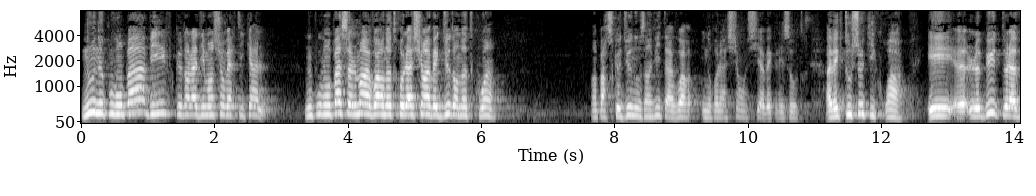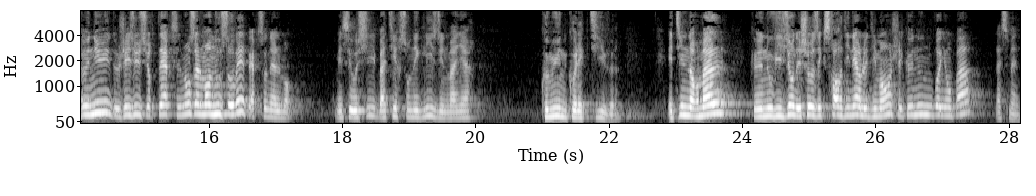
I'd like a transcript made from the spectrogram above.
Nous ne pouvons pas vivre que dans la dimension verticale. Nous ne pouvons pas seulement avoir notre relation avec Dieu dans notre coin. parce que Dieu nous invite à avoir une relation aussi avec les autres, avec tous ceux qui croient. Et euh, le but de la venue de Jésus sur terre, c'est non seulement nous sauver personnellement, mais c'est aussi bâtir son Église d'une manière commune, collective. Est-il normal que nous vivions des choses extraordinaires le dimanche et que nous ne voyons pas la semaine?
